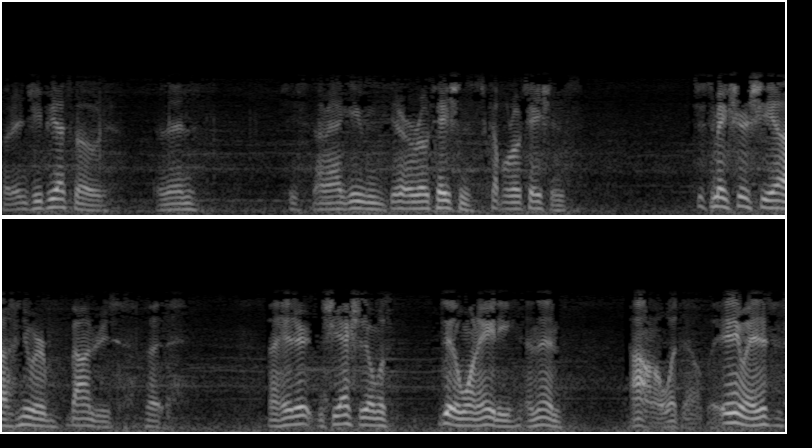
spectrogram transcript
put it in GPS mode. And then she's I mean I even did her rotations, a couple rotations. Just to make sure she uh, knew her boundaries. But I hit her and she actually almost did a 180, and then I don't know what the hell. But anyway, this is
